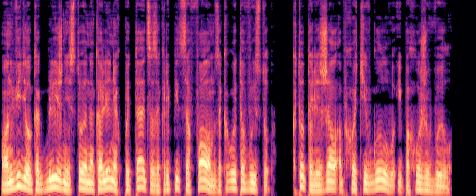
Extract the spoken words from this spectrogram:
Он видел, как ближний, стоя на коленях, пытается закрепиться фалом за какой-то выступ. Кто-то лежал, обхватив голову и, похоже, выл.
